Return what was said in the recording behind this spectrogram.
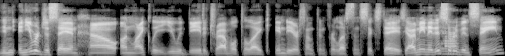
And, and you were just saying how unlikely you would be to travel to like India or something for less than six days. Yeah, I mean, it is yeah. sort of insane.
